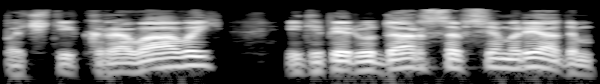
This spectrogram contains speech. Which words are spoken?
почти кровавый, и теперь удар совсем рядом.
